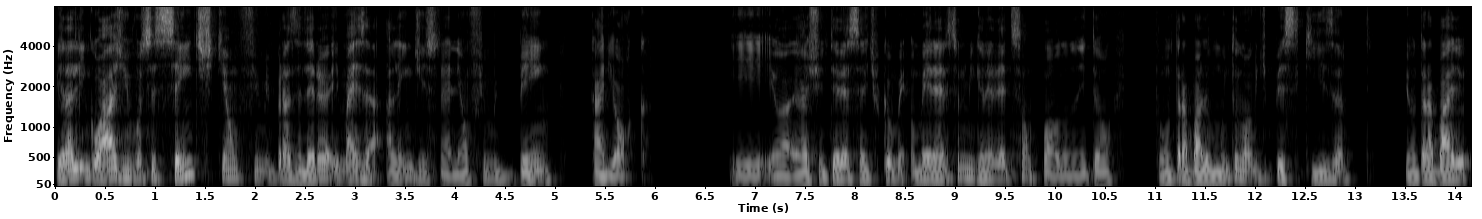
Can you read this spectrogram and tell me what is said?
pela linguagem você sente que é um filme brasileiro, mas além disso, né, ele é um filme bem carioca. E eu, eu acho interessante porque o Meirelles, se eu não me engano, ele é de São Paulo, né? Então, foi um trabalho muito longo de pesquisa e um trabalho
